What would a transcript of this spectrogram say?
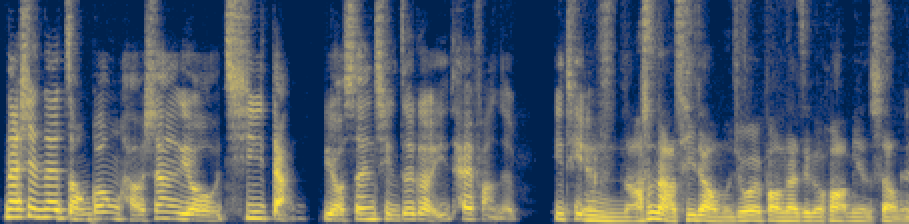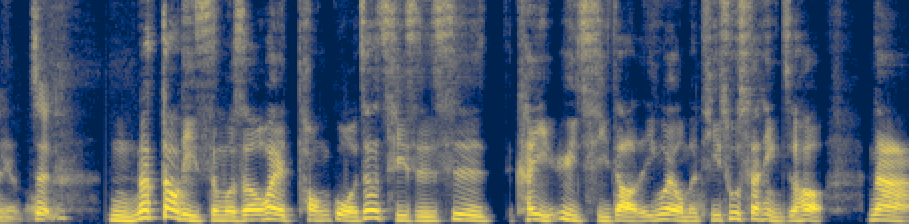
那现在总共好像有七档有申请这个以太坊的 ETF，嗯，然后是哪七档，我们就会放在这个画面上面。这里，嗯，那到底什么时候会通过？这其实是可以预期到的，因为我们提出申请之后，那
